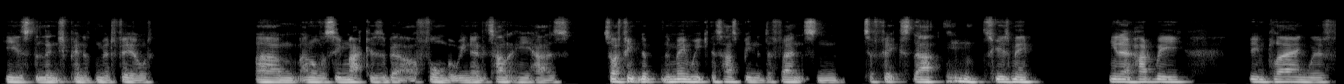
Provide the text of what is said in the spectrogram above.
he is the linchpin of the midfield. Um, and obviously Mac is a bit out of form, but we know the talent he has. So I think the, the main weakness has been the defence, and to fix that, excuse me, you know, had we been playing with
